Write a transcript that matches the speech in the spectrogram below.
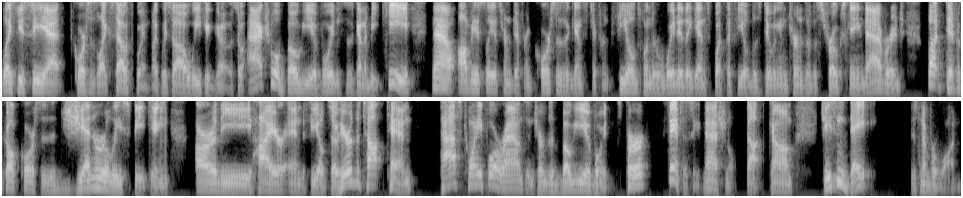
like you see at courses like Southwind, like we saw a week ago. So actual bogey avoidance is going to be key. Now, obviously, it's from different courses against different fields when they're weighted against what the field is doing in terms of the strokes gained average. But difficult courses, generally speaking, are the higher end field. So here are the top 10 past 24 rounds in terms of bogey avoidance per fantasynational.com. Jason Day is number one.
